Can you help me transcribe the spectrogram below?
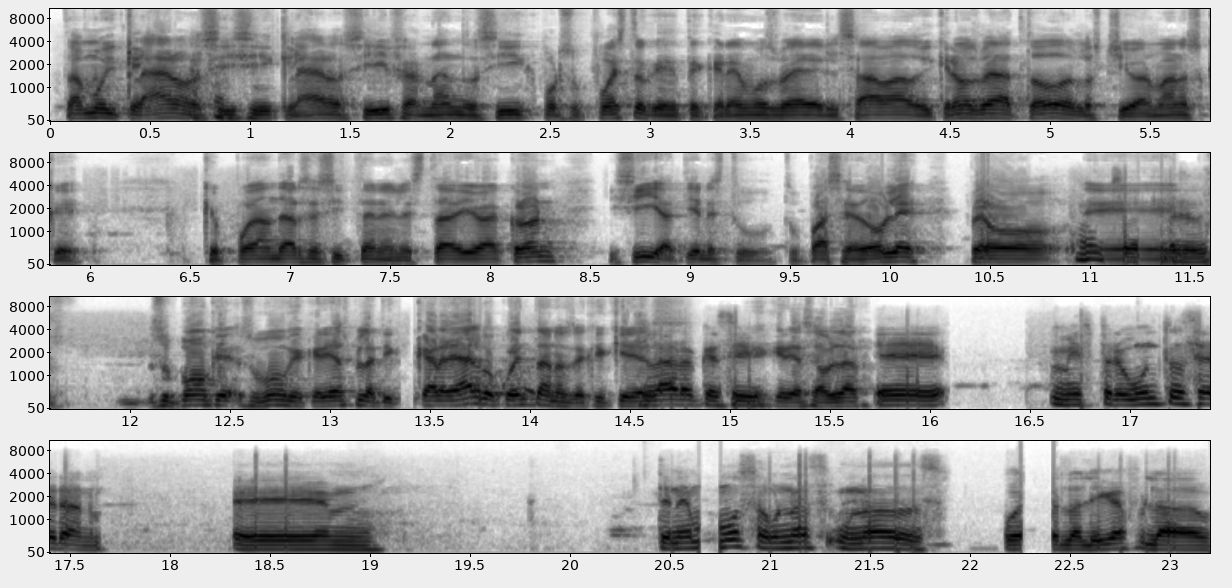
Está muy claro, sí, sí, claro, sí, Fernando, sí, por supuesto que te queremos ver el sábado y queremos ver a todos los chivarmanos que, que puedan darse cita en el estadio Akron. Y sí, ya tienes tu, tu pase doble, pero eh, supongo, que, supongo que querías platicar de algo. Cuéntanos de qué querías, Claro que sí. de qué querías hablar. Eh, mis preguntas eran, eh, tenemos a unas, unas, pues la liga, la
